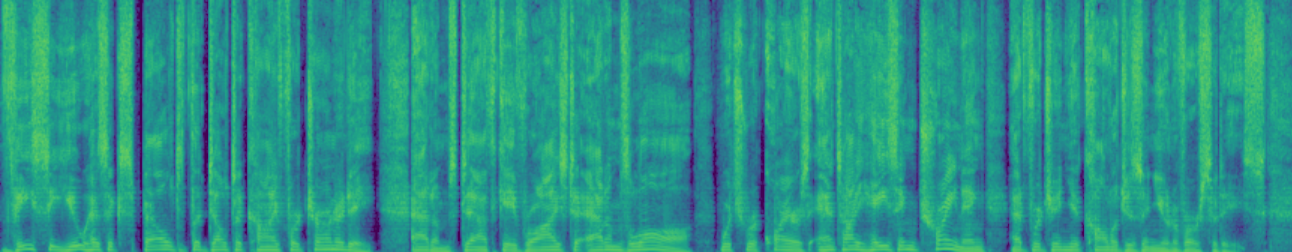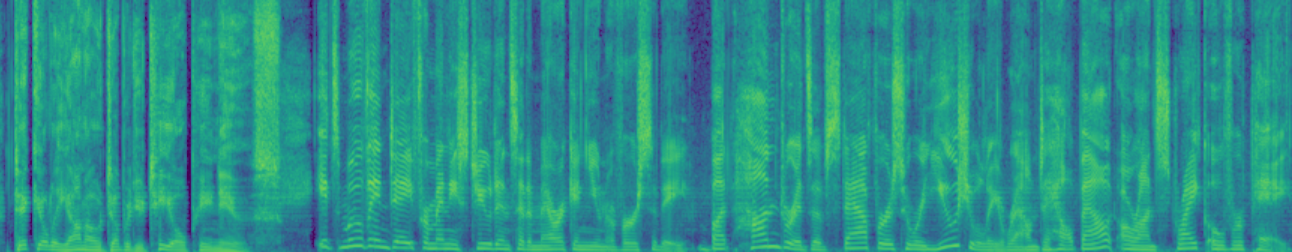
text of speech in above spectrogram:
VCU has expelled the Delta Chi fraternity. Adam's death gave rise to Adams Law, which requires anti-hazing training at Virginia colleges and universities. Dick Uliano, WTOP News. It's move-in day for many students at American University, but hundreds of staffers who are usually around to help out are on strike over pay.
